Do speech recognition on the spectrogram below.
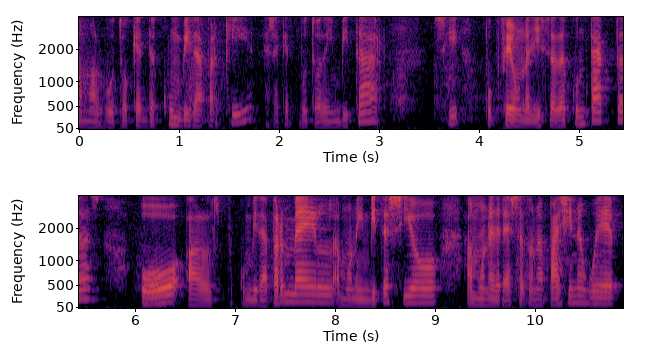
amb el botó aquest de convidar per aquí, és aquest botó d'invitar, sí? puc fer una llista de contactes o els puc convidar per mail, amb una invitació, amb una adreça d'una pàgina web,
